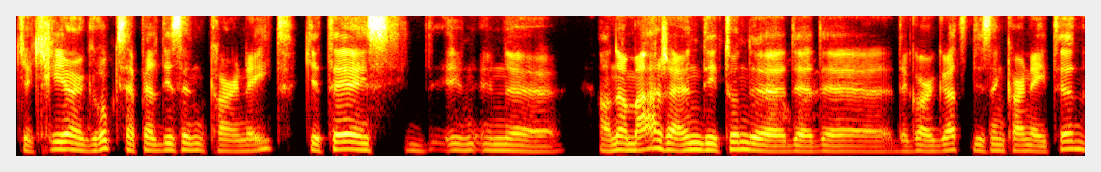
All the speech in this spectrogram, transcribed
qui a créé un groupe qui s'appelle Disincarnate, qui était une, une en hommage à une des tunes de, de, de, de Gorguts, Disincarnated,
